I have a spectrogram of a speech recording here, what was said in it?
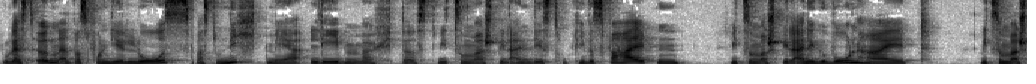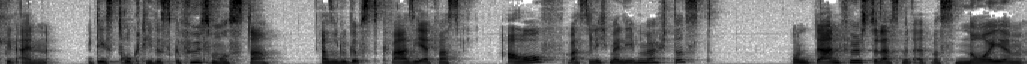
Du lässt irgendetwas von dir los, was du nicht mehr leben möchtest, wie zum Beispiel ein destruktives Verhalten, wie zum Beispiel eine Gewohnheit, wie zum Beispiel ein destruktives Gefühlsmuster. Also du gibst quasi etwas auf, was du nicht mehr leben möchtest. Und dann füllst du das mit etwas Neuem,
